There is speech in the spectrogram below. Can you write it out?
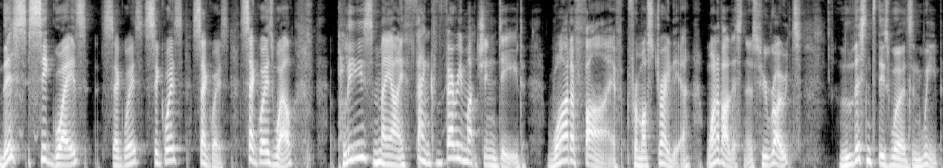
this segues, segues, segues, segues, segues well. Please may I thank very much indeed Wada5 from Australia, one of our listeners, who wrote, Listen to these words and weep.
